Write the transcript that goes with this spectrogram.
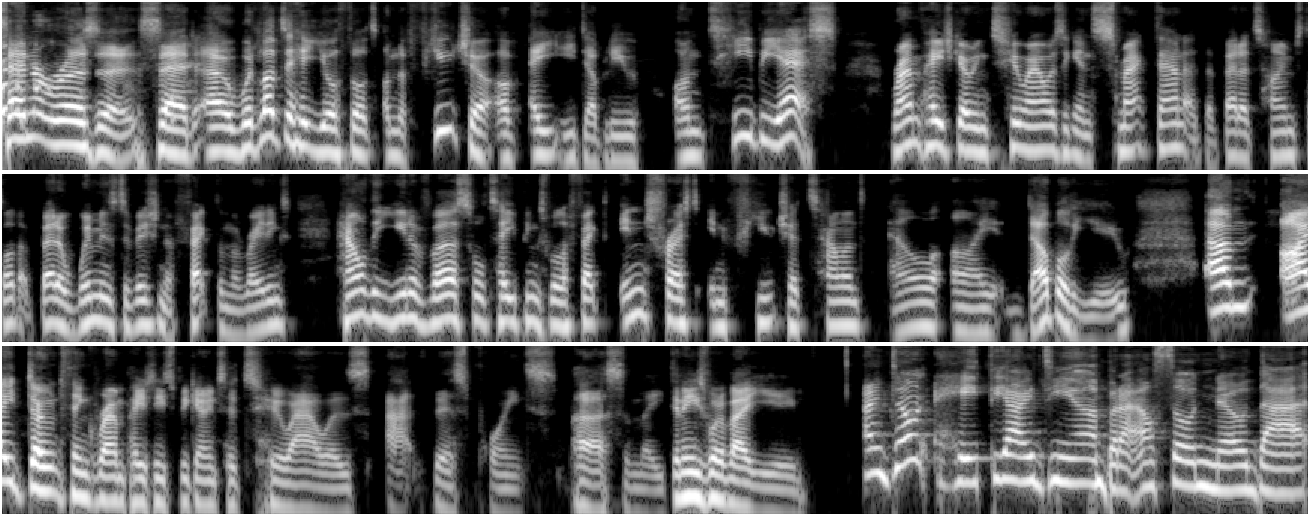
Ten Rosa said, uh, "Would love to hear your thoughts on the future of AEW on TBS." Rampage going two hours against SmackDown at the better time slot, a better women's division effect on the ratings, how the Universal tapings will affect interest in future talent LIW. Um, I don't think Rampage needs to be going to two hours at this point, personally. Denise, what about you? I don't hate the idea, but I also know that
